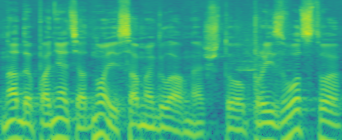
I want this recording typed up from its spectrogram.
Надо понять одно и самое главное, что производство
